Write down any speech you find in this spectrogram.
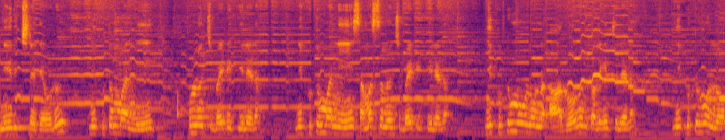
నీరిచ్చిన దేవుడు నీ కుటుంబాన్ని అప్పుల్లోంచి బయటికి తీలేడా? నీ కుటుంబాన్ని సమస్యల నుంచి బయటికి తీలేడా? నీ కుటుంబంలో ఉన్న ఆ రోగం తొలగించలేడా? నీ కుటుంబంలో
